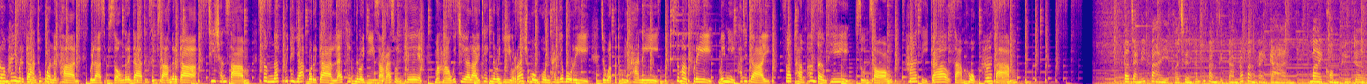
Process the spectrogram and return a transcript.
ร้อมให้บริการทุกวันอังคาร เวลา 12นาฬิกาถึง 13นาฬิกาที่ชั้น 3 สำนักวิทยาบริการและเทคโนโลยีสารสนเทศ มหาวิทยาลัยเทคโนโลยี ราชมงคลธัญบุรี จังหวัดปทุมธานี สมัครฟรีไม่มีค่าใช้จ่าย สอบถามเพิ่มเติมที่ 02 549 3653ต่อจากนี้ไปขอเชิญท่านผู้ฟังติดตามรับฟังรายการ My Computer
